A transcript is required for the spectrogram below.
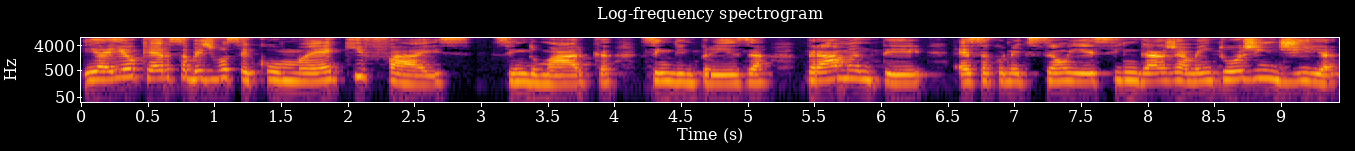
E aí eu quero saber de você como é que faz, sendo marca, sendo empresa, para manter essa conexão e esse engajamento hoje em dia.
